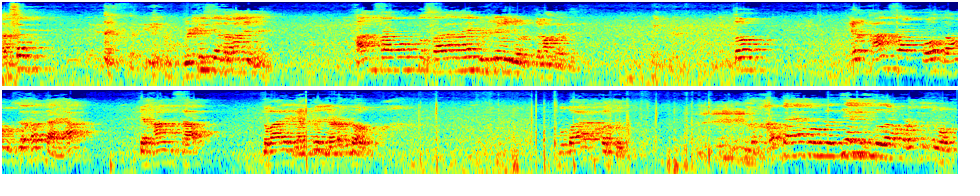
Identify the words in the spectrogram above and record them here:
اکثر برٹش کے زمانے میں خان صاحبوں کو سارے ملٹری میں جو جمع کرتے تھے تو خان صاحب کو گاؤں سے خط آیا کہ خان صاحب تمہارے گھر میں لڑکا ہوا مبارک ہو خط آیا تو انہوں نے دیا کہ اس کو ذرا پڑھ کے سنو۔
